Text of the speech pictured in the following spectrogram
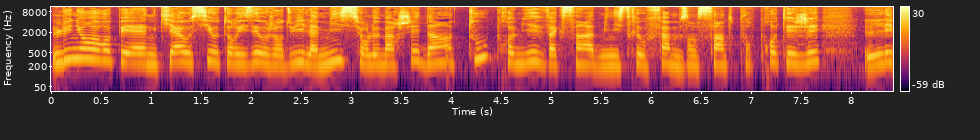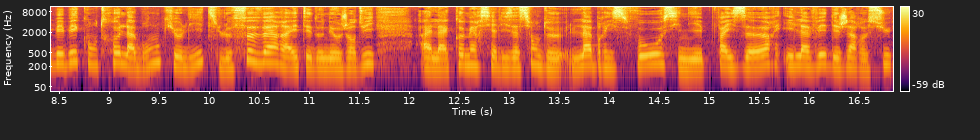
L'Union européenne qui a aussi autorisé aujourd'hui la mise sur le marché d'un tout premier vaccin administré aux femmes enceintes pour protéger les bébés contre la bronchiolite. Le feu vert a été donné aujourd'hui à la commercialisation de l'Abrisvo signé Pfizer. Il avait déjà reçu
